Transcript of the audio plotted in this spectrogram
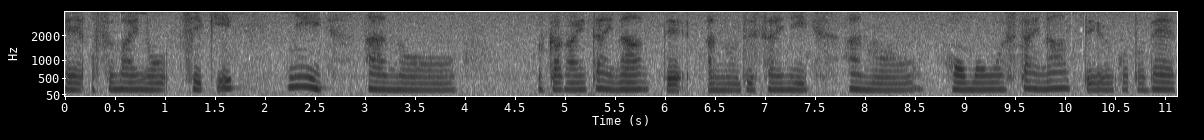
えー、お住まいの地域にあの伺いたいなってあの実際にあの訪問をしたいなっていうことで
